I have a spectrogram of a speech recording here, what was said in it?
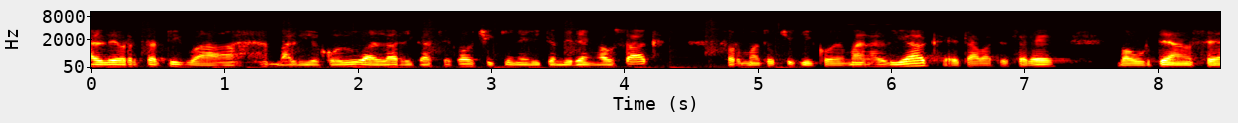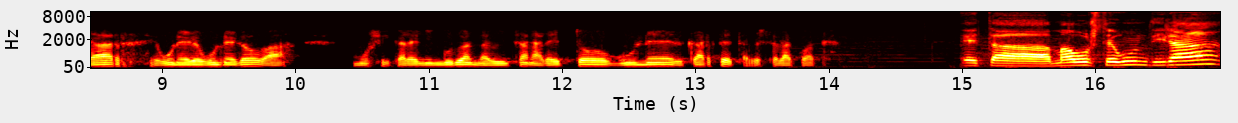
alde horretatik ba, balioko du aldarrikatzeko txikien egiten diren gauzak, formato txikiko emanaldiak, eta batez ere ba, urtean zehar, egunero egunero, ba, musikaren inguruan dabiltzan areto, gune, elkarte eta bestelakoak. Eta ma egun dira,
